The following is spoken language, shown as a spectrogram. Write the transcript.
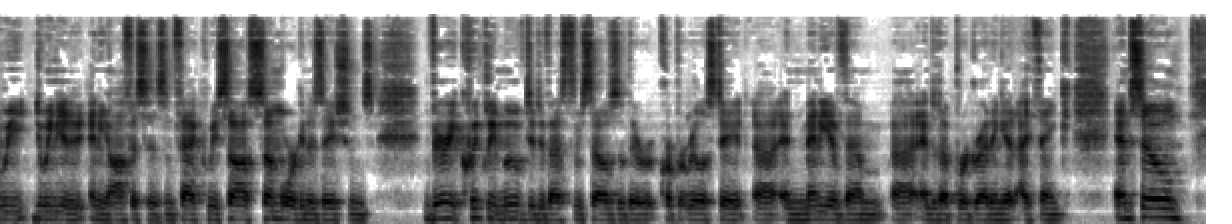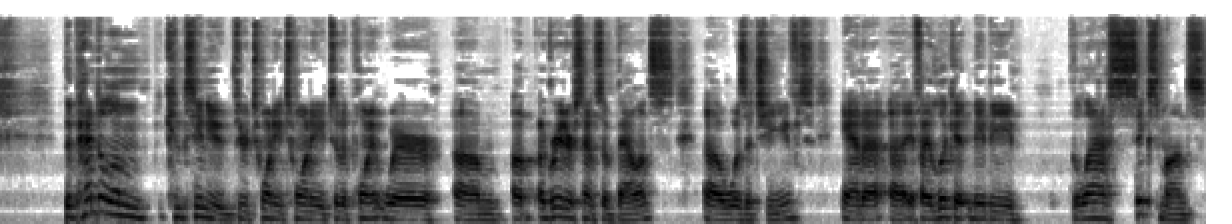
we do we need any offices? In fact, we saw some organizations very quickly move to divest themselves of their corporate real estate, uh, and many of them uh, ended up regretting it. I think, and so the pendulum continued through 2020 to the point where um, a, a, greater sense of balance uh, was achieved. And uh, uh, if I look at maybe the last six months,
